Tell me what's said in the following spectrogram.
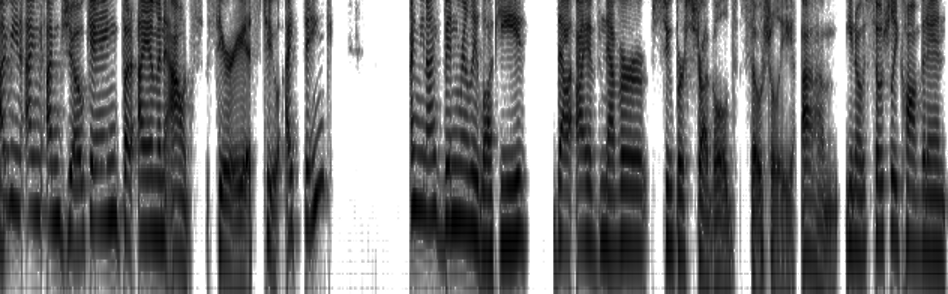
I mean, I'm I'm joking, but I am an ounce serious too. I think I mean, I've been really lucky that I have never super struggled socially. Um, you know, socially confident,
